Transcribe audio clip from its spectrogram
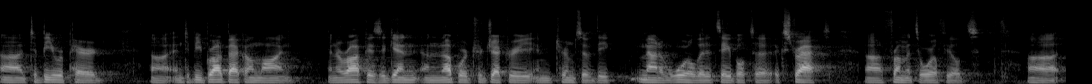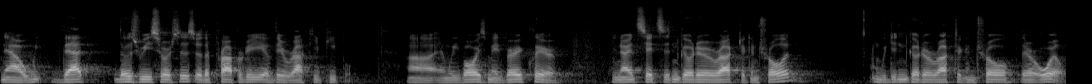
uh, to be repaired uh, and to be brought back online. And Iraq is again on an upward trajectory in terms of the amount of oil that it's able to extract uh, from its oil fields. Uh, now, we, that, those resources are the property of the Iraqi people. and we've always made very clear the United States didn't go to Iraq to control it, and we didn't go to Iraq to control their oil.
